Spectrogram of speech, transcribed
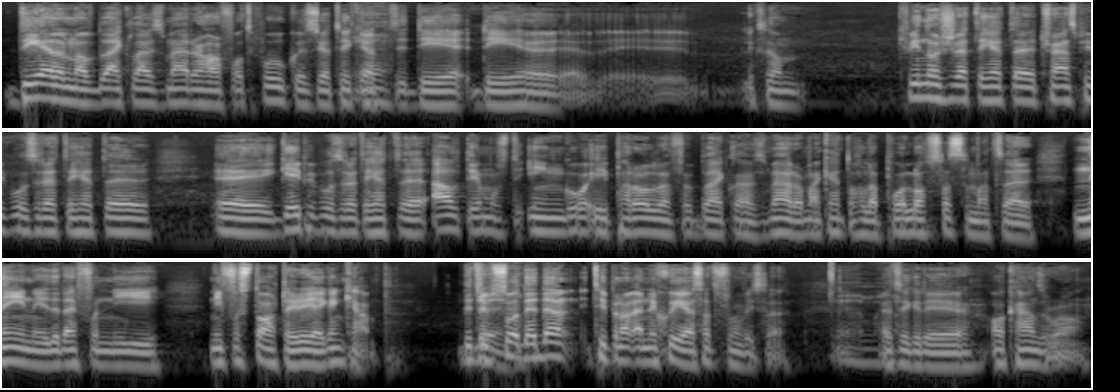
delen av Black Lives Matter har fått fokus. Jag tycker Ja. att det, det eh, liksom kvinnors rättigheter, trans peoples rättigheter, eh, gay peoples rättigheter, allt det måste ingå i parollen för Black Lives Matter. Man kan inte hålla på och låtsas som att så här, nej, nej, det där får ni, ni får starta er egen kamp. Det är, typ så, det är den typen av energi jag satt från vissa. Yeah, man. Jag tycker det är all kinds of wrong.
